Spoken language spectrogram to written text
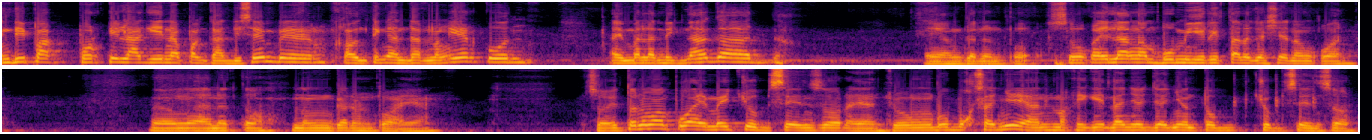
Hindi pa porke lagi na pagka December, kaunting andar ng aircon, ay malamig na agad. Ayan, ganun po. So, kailangan bumiri talaga siya ng kwan. Ng ano to, ng ganun po, ayan. So, ito naman po ay may tube sensor. Ayan, kung bubuksan nyo yan, makikita nyo dyan yung tube, tube sensor.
